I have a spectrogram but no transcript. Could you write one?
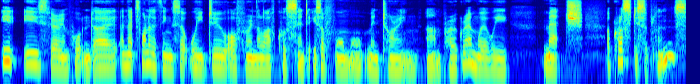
It is very important, I, and that's one of the things that we do offer in the Life Course Centre is a formal mentoring um, program where we match across disciplines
